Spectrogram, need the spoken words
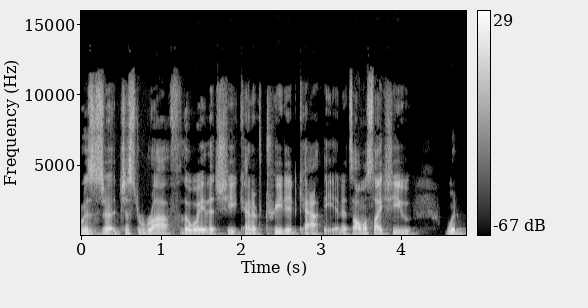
was uh, just rough the way that she kind of treated Kathy, and it's almost like she would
